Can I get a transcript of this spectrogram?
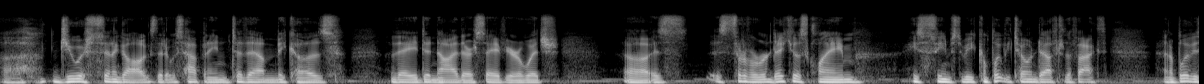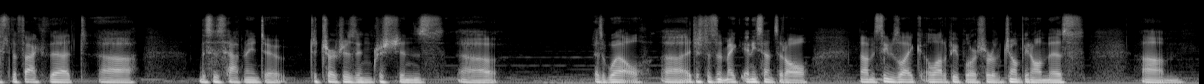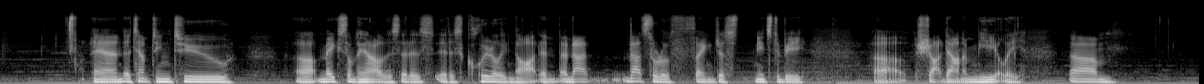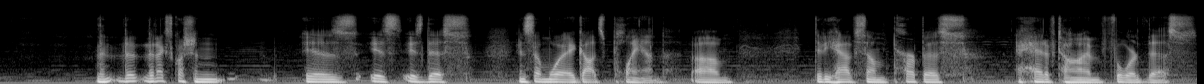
uh, Jewish synagogues, that it was happening to them because they deny their Savior, which uh, is is sort of a ridiculous claim. He seems to be completely tone deaf to the fact and oblivious to the fact that uh, this is happening to to churches and Christians uh, as well. Uh, it just doesn't make any sense at all. Um, it seems like a lot of people are sort of jumping on this um, and attempting to uh, make something out of this that is it is clearly not, and, and that that sort of thing just needs to be uh, shot down immediately. Um, the, the the next question is is is this in some way God's plan? Um, did He have some purpose? Ahead of time for this?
